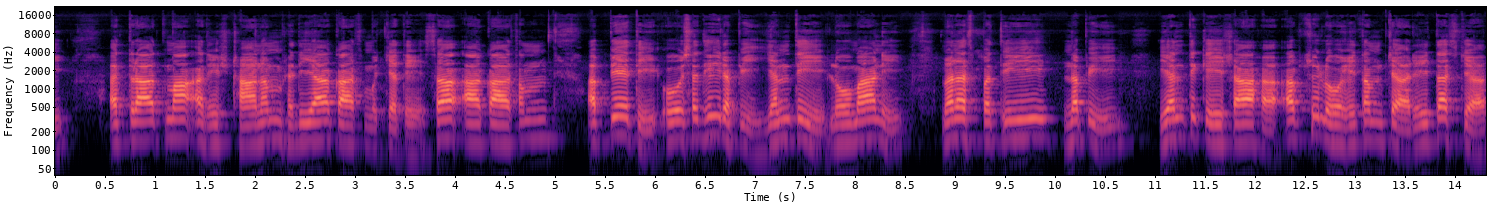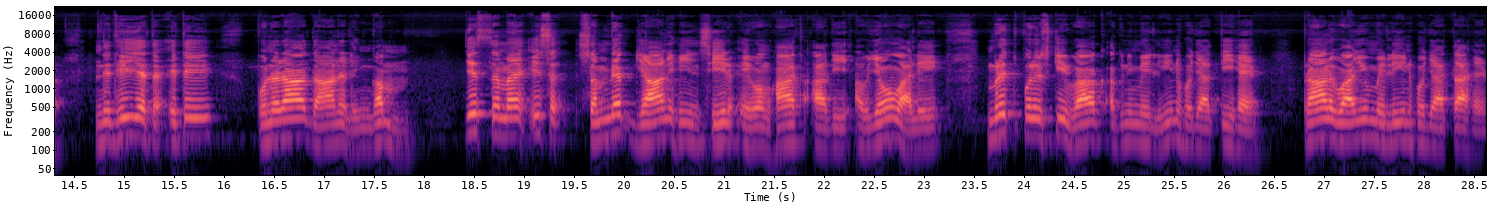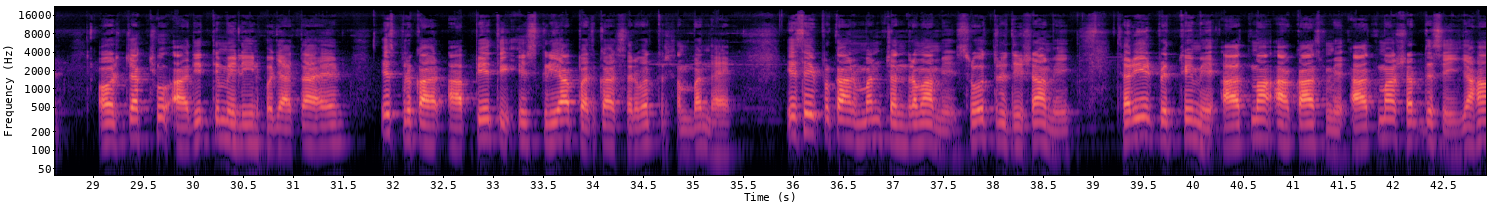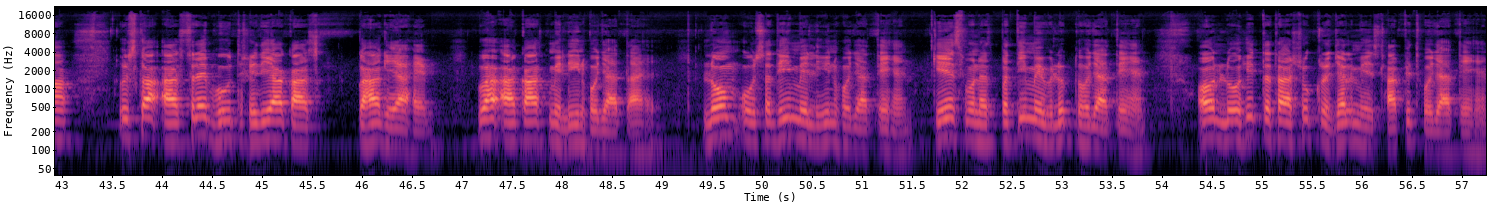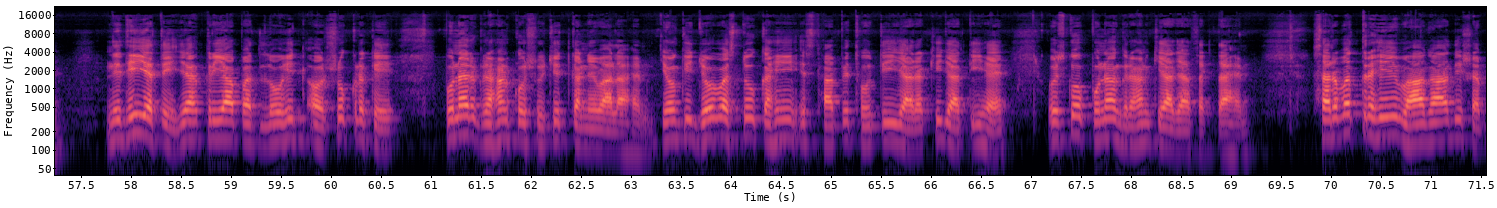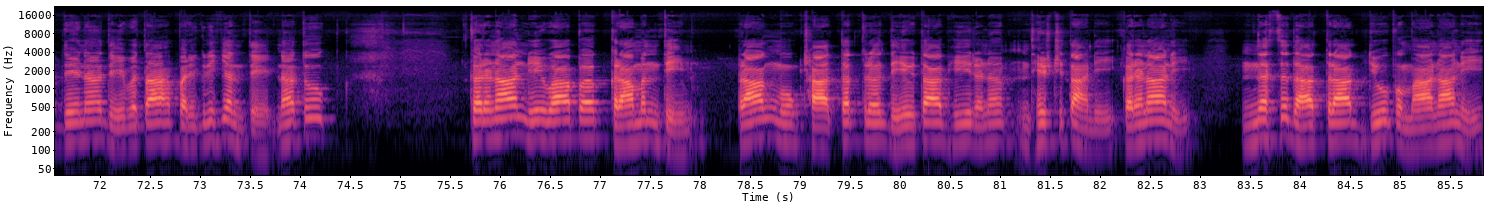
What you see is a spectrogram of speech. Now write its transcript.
अत्रात्मा अधिष्ठान हृदयाकाशमुच्यते स आकाशम अप्येति ओषधिरपि यन्ति, लोमानि वनस्पतीनपि यंतकेशा अप्सुलोहित च रेत निधीयत इति पुनरादानलिंगम जिस समय इस सम्यक ज्ञानहीन सिर एवं हाथ आदि अवयवों वाले मृत पुरुष की वाक अग्नि में लीन हो जाती है प्राण वायु में लीन हो जाता है और चक्षु आदित्य में लीन हो जाता है। इस प्रकार आप्येति इस क्रियापद का सर्वत्र संबंध है। इसी प्रकार मन चंद्रमा में, श्रोत्र दिशा में, शरीर पृथ्वी में, आत्मा आकाश में, आत्मा शब्द से यहाँ उसका आश्रयभूत हृदयाकाश कहा गया है। वह आकाश में लीन हो जाता है। लोम औषधि में लीन हो जाते हैं। केश वनस्पति में विलुप्त हो जाते हैं और लोहित तथा शुक्र जल में स्थापित हो जाते हैं। निधीयते, यह क्रियापद लोहित और शुक्र के पुनर्ग्रहण को सूचित करने वाला है, क्योंकि जो वस्तु कहीं स्थापित होती या रखी जाती है, उसको पुनः ग्रहण किया जा सकता है। सर्वत्र ही वाघादि शब्देन देवता परिगृह्यन्ते, न तो करणान्यवापक्रामन्ति प्राङ्मोक्षा तत्र देवताभिरनधिष्ठितानि करणानि, नस्तदात्राद्युपमानानि,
